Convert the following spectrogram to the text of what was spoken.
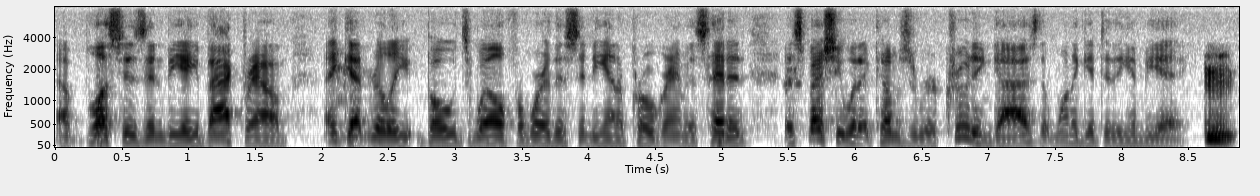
uh, plus his NBA background, I think that really bodes well for where this Indiana program is headed, especially when it comes to recruiting guys that want to get to the NBA. Mm.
